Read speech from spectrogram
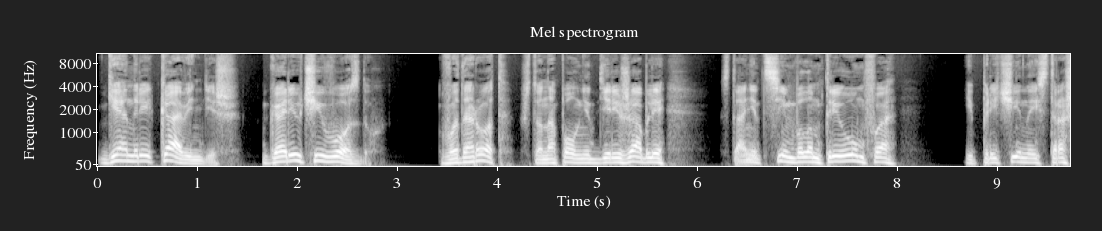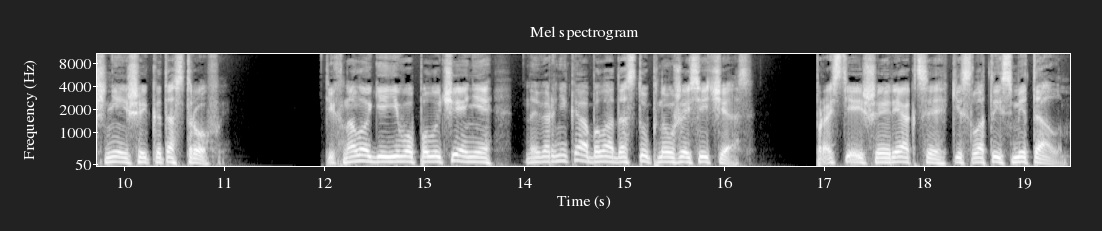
Генри Кавендиш, горючий воздух. Водород, что наполнит дирижабли, станет символом триумфа и причиной страшнейшей катастрофы. Технология его получения наверняка была доступна уже сейчас. Простейшая реакция кислоты с металлом.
